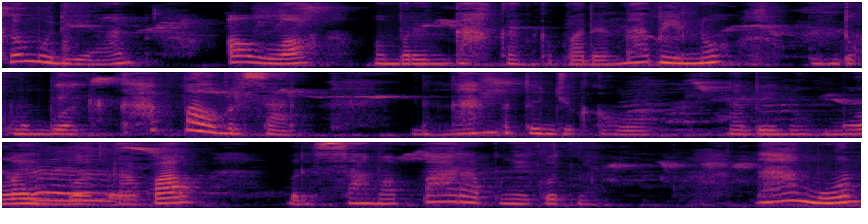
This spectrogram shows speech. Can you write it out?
Kemudian Allah memerintahkan kepada Nabi Nuh untuk membuat kapal besar. Dengan petunjuk Allah, Nabi Nuh mulai membuat kapal bersama para pengikutnya. Namun,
